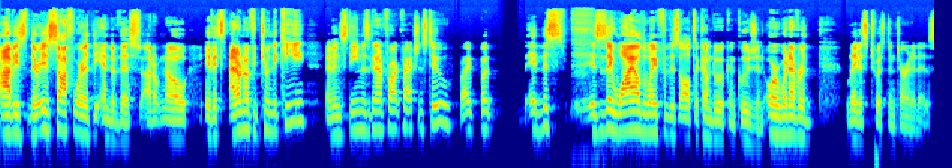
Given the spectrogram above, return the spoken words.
obviously there is software at the end of this. I don't know if it's I don't know if you turn the key and then Steam is gonna have Frog Fractions too, right? But it, this this is a wild way for this all to come to a conclusion, or whatever latest twist and turn it is.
